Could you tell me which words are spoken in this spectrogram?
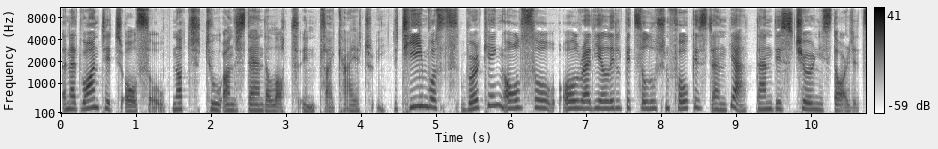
An advantage also not to understand a lot in psychiatry. The team was working also already a little bit solution focused. And yeah, then this journey started.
